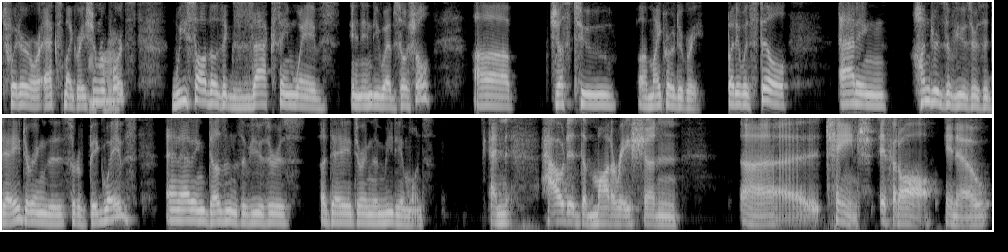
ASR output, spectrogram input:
Twitter or X migration uh-huh. reports, we saw those exact same waves in Indie Web Social, uh, just to a micro degree. But it was still adding hundreds of users a day during the sort of big waves and adding dozens of users a day during the medium ones. And how did the moderation uh, change, if at all? You know,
